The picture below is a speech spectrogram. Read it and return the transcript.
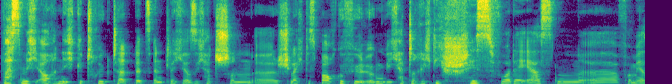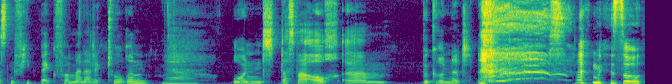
was mich auch nicht getrügt hat letztendlich. Also ich hatte schon äh, schlechtes Bauchgefühl irgendwie. Ich hatte richtig Schiss vor der ersten, äh, vom ersten Feedback von meiner Lektorin. Ja. Und das war auch ähm, begründet. Sagen wir so.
